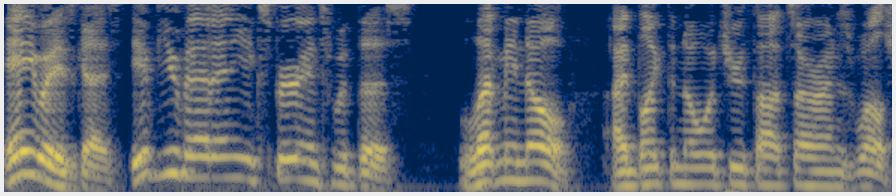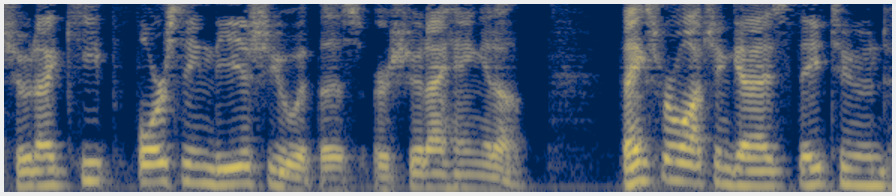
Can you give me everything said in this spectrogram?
Anyways, guys, if you've had any experience with this, let me know. I'd like to know what your thoughts are on as well. Should I keep forcing the issue with this or should I hang it up? Thanks for watching, guys. Stay tuned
